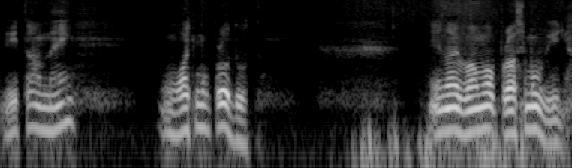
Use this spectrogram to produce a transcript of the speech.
E também um ótimo produto. E nós vamos ao próximo vídeo.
